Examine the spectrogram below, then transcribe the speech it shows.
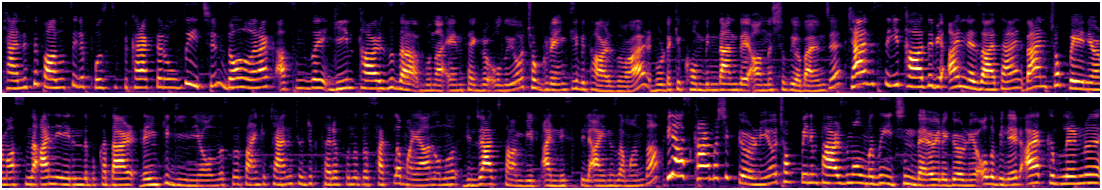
Kendisi fazlasıyla pozitif bir karakter olduğu için doğal olarak aslında giyim tarzı da buna entegre oluyor. Çok renkli bir tarzı var. Buradaki kombinden de anlaşılıyor bence. Kendisi iyi taze bir anne zaten. Ben çok beğeniyorum aslında annelerin de bu kadar renkli giyiniyor olmasını. Sanki kendi çocuk tarafını da saklamayan, onu güncel tutan bir anne stili aynı zamanda. Biraz karmaşık görünüyor. Çok benim tarzım olmadığı için de öyle görünüyor olabilir. Ayakkabılarını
